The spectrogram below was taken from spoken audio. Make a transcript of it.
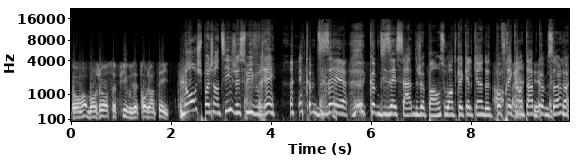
Bon, bonjour Sophie, vous êtes trop gentille. Non, je suis pas gentille, je suis vrai. comme disait euh, comme disait Sade, je pense, ou en tout cas quelqu'un de pas ah, fréquentable comme ça. Là.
